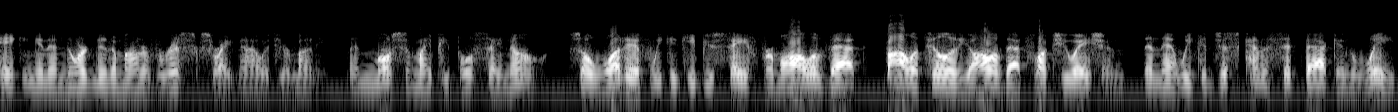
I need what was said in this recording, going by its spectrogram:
taking an inordinate amount of risks right now with your money? And most of my people say no. So what if we could keep you safe from all of that volatility, all of that fluctuation, and that we could just kind of sit back and wait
